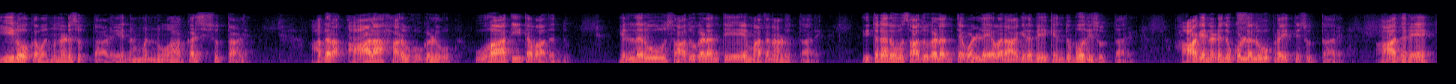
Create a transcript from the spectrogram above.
ಈ ಲೋಕವನ್ನು ನಡೆಸುತ್ತಾಳೆ, ನಮ್ಮನ್ನು ಆಕರ್ಷಿಸುತ್ತಾಳೆ. ಅದರ ಆಳ ಹರಹುಗಳು ಊಹಾತೀತವಾದದ್ದು. ಎಲ್ಲರೂ ಸಾಧುಗಳಂತೆಯೇ ಮಾತನಾಡುತ್ತಾರೆ. ಇತರರು ಸಾಧುಗಳಂತೆ ಒಳ್ಳೆಯವರಾಗಿರಬೇಕೆಂದು ಬೋಧಿಸುತ್ತಾರೆ. ಹಾಗೆ ನಡೆದುಕೊಳ್ಳಲು ಪ್ರಯತ್ನಿಸುತ್ತಾರೆ. ಆದರೆ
